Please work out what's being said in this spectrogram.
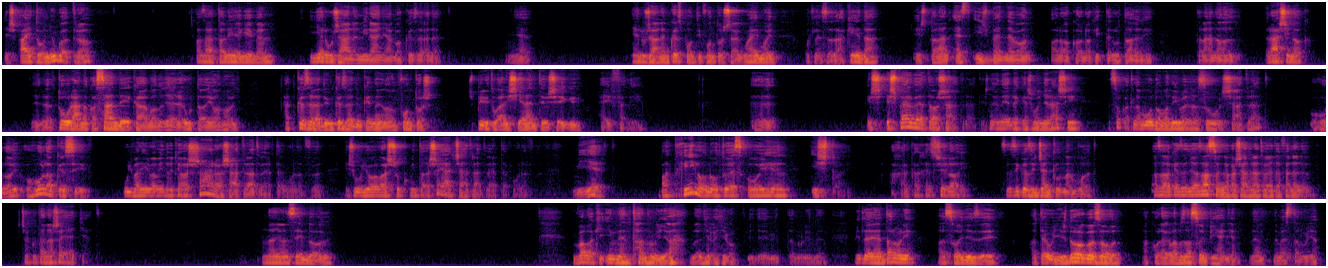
és Ájtól nyugatra, azáltal lényegében Jeruzsálem irányába közeledett. Ugye? Jeruzsálem központi fontosságú hely, majd ott lesz az Akéda, és talán ez is benne van, arra akarnak itt utalni. Talán a Rásinak, a Tórának a szándékában, hogy erre utaljon, hogy hát közeledünk, közeledünk egy nagyon-nagyon fontos, spirituális jelentőségű hely felé. És, és felverte a sátrát. És nagyon érdekes, mondja Rási, szokatlan módon van írva ez a szó, hogy sátrát. Ahol a, ahol a közszív úgy van írva, mintha a sára sátrát verte volna föl és úgy olvassuk, mint a saját sátrát verte volna fel. Miért? Bathilo noto ez olyhel istaj. Acharkach ez selaj. Ez az igazi gentleman volt. Azzal kezdve, hogy az asszonynak a sátrát verte fel előbb, csak utána a sajátját. Nagyon szép dolog. Valaki innen tanulja. Nagyon jó. Figyelj, mit tanul innen. Mit legyen tanulni? Az, hogy izé, ha te úgy is dolgozol, akkor legalább az asszony pihenjen. Nem, nem ezt tanulja.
